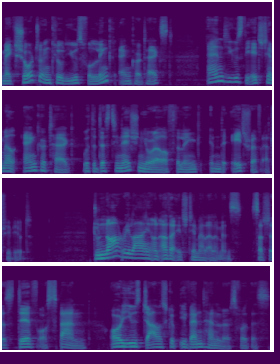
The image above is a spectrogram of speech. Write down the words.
Make sure to include useful link anchor text and use the HTML anchor tag with the destination URL of the link in the href attribute. Do not rely on other HTML elements, such as div or span, or use JavaScript event handlers for this.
